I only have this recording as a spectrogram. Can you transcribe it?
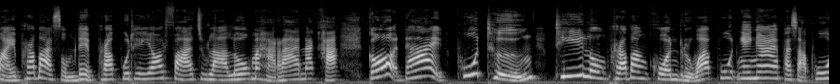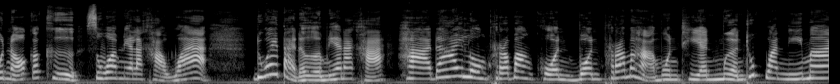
มัยพระบาทสมเด็จพระพุทธยอดฟ้าจุฬาโลกมหาราชนะคะ ก็ได้พูดถึงที่ลงพระบางคนหรือว่าพูดง่าย ๆ ภาษาพูดเนาะก็คือส้วมเนี่ยแหละค่ะว่า ด้วยแต่เดิมเนี่ยนะคะ หาได้ลงพระบางคนบนพระมหามนเทียนเหมือนทุกวันนี้ไม่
